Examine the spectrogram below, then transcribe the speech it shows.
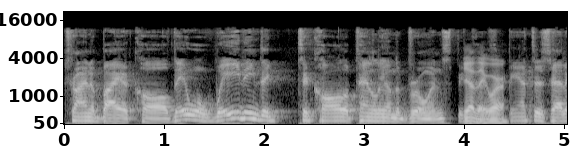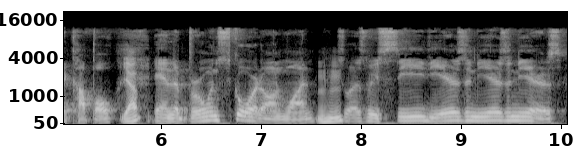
trying to buy a call. They were waiting to, to call a penalty on the Bruins. Yeah, they were. The Panthers had a couple. Yep. And the Bruins scored on one. Mm-hmm. So as we've seen years and years and years,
